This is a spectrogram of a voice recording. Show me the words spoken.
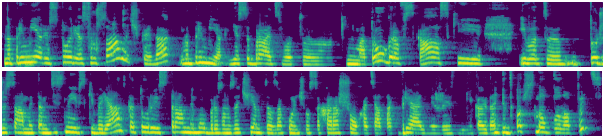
Например, история с русалочкой, да, например, если брать вот э, кинематограф, сказки, и вот э, тот же самый там диснеевский вариант, который странным образом зачем-то закончился хорошо, хотя так в реальной жизни никогда не должно было быть.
